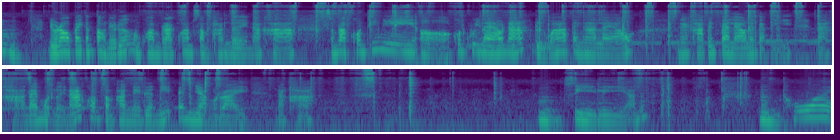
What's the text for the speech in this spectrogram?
อืมเดี๋ยวเราไปกันต่อในเรื่องของความรักความสัมพันธ์เลยนะคะสำหรับคนที่มีเอ่อคนคุยแล้วนะ หรือว่าแต่งงานแล้ว นะคะ เป็นแฟนแล้วอะไรแบบนี้นะคะ ได้หมดเลยนะ ความสัมพันธ์ในเดือนนี้เป็นอย่างไรนะคะอืมสี่เหรียญหนึ่งถ้วย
